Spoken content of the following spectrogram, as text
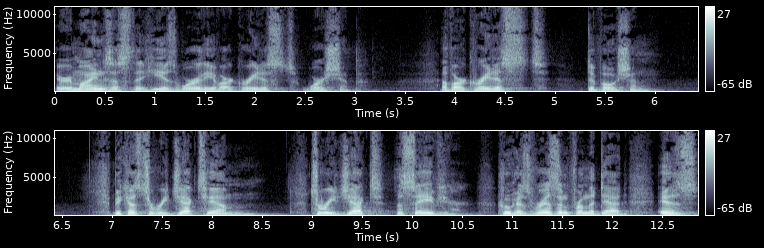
It reminds us that he is worthy of our greatest worship, of our greatest devotion. Because to reject him, to reject the Savior who has risen from the dead, is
